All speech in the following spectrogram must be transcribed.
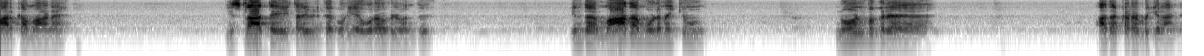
மார்க்கமான இஸ்லாத்தை தழுவிக்கக்கூடிய உறவுகள் வந்து இந்த மாதம் முழுமைக்கும் நோன்புங்கிற அதை கடைபிடிக்கிறாங்க.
